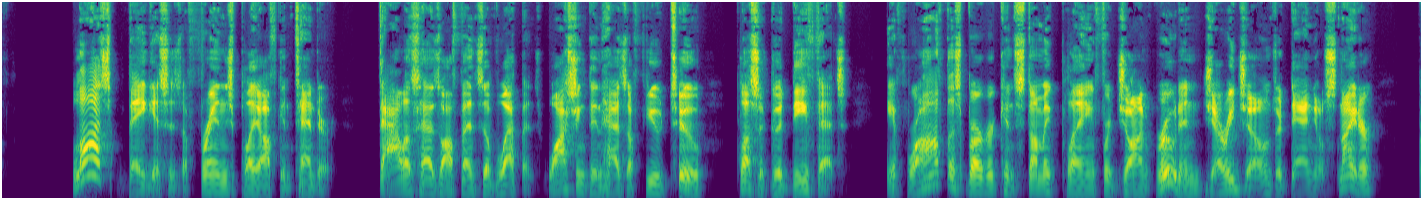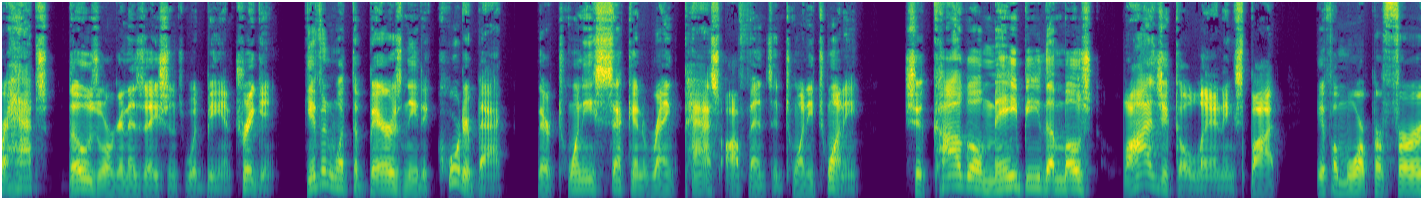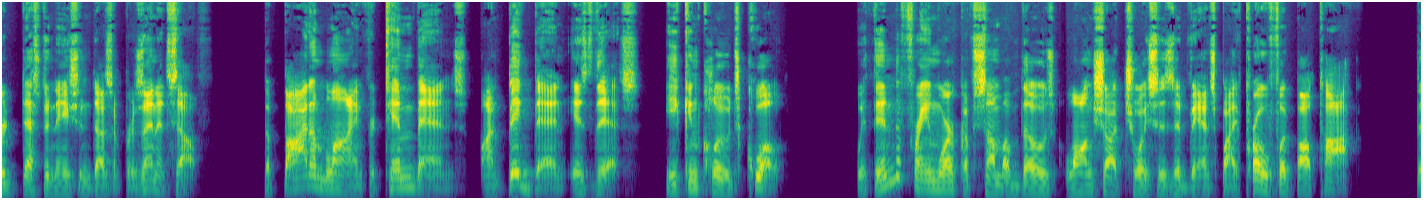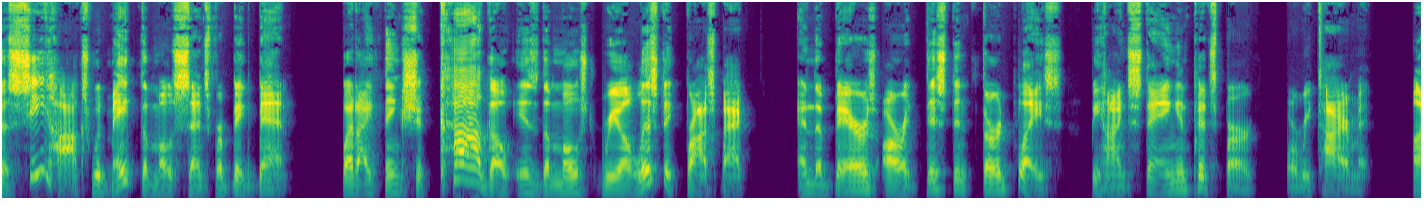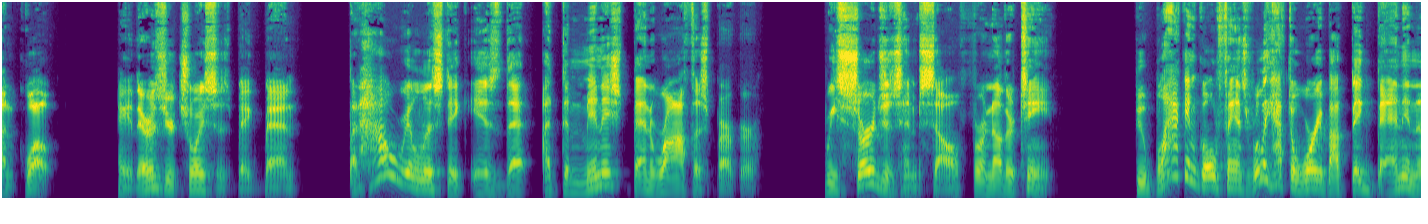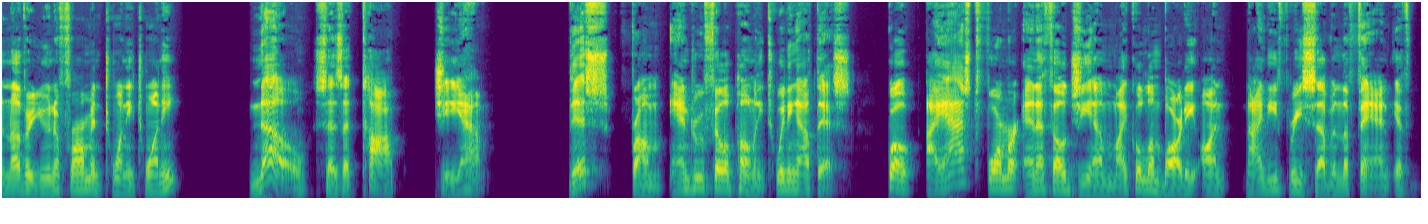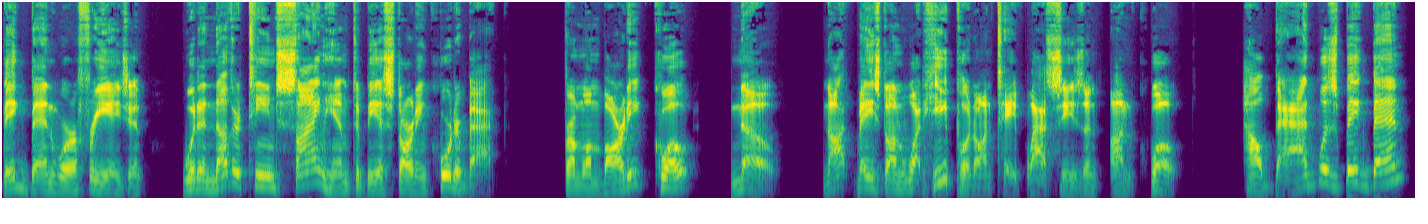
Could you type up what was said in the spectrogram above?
Las Vegas is a fringe playoff contender. Dallas has offensive weapons. Washington has a few too, plus a good defense. If Roethlisberger can stomach playing for Jon Gruden, Jerry Jones, or Daniel Snyder, perhaps those organizations would be intriguing. Given what the Bears needed quarterback, their 22nd ranked pass offense in 2020, Chicago may be the most logical landing spot if a more preferred destination doesn't present itself. The bottom line for Tim Benz on Big Ben is this. He concludes, quote, within the framework of some of those long shot choices advanced by pro football talk, the Seahawks would make the most sense for Big Ben. But I think Chicago is the most realistic prospect, and the Bears are a distant third place behind staying in Pittsburgh or retirement. Unquote. Hey, there's your choices, Big Ben. But how realistic is that a diminished Ben Roethlisberger resurges himself for another team. Do black and gold fans really have to worry about Big Ben in another uniform in 2020? No, says a top GM. This from Andrew Fillipponi tweeting out this quote, I asked former NFL GM Michael Lombardi on 93.7 The Fan if Big Ben were a free agent, would another team sign him to be a starting quarterback? From Lombardi, quote, no not based on what he put on tape last season, unquote. How bad was Big Ben?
